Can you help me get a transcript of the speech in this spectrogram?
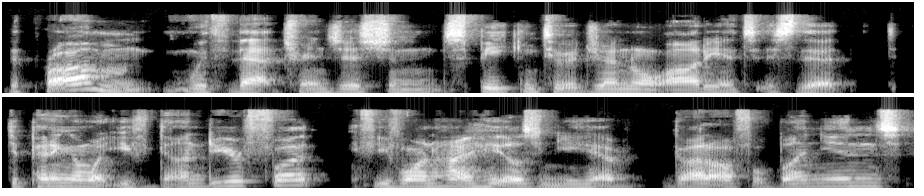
The problem with that transition, speaking to a general audience, is that depending on what you've done to your foot, if you've worn high heels and you have god awful bunions,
